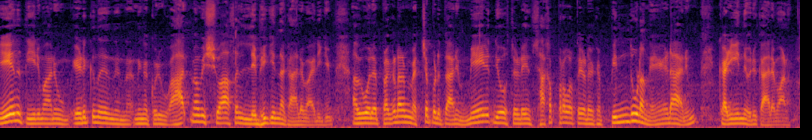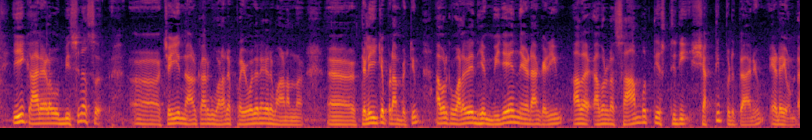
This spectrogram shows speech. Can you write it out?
ഏത് തീരുമാനവും എടുക്കുന്നതിൽ നിന്ന് നിങ്ങൾക്കൊരു ആത്മവിശ്വാസം ലഭിക്കുന്ന കാലമായിരിക്കും. അതുപോലെ പ്രകടനം മെച്ചപ്പെടുത്താനും മേലുദ്യോഗസ്ഥരുടെയും സഹപ്രവർത്തകരുടെയൊക്കെ പിന്തുണ നേടാനും കഴിയുന്ന ഒരു കാലമാണ്. ഈ കാലയളവ് ബിസിനസ് ചെയ്യുന്ന ആൾക്കാർക്ക് വളരെ പ്രയോജനകരമാണെന്ന് തെളിയിക്കപ്പെടാൻ പറ്റും. അവർക്ക് വളരെയധികം വിജയം നേടാൻ കഴിയും. അത് അവരുടെ സാമ്പത്തിക സ്ഥിതി ശക്തിപ്പെടുത്താനും ഇടയുണ്ട്.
